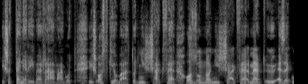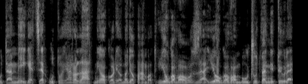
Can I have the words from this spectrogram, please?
és a tenyerével rávágott, és azt kiabálta, hogy nyissák fel, azonnal nyissák fel, mert ő ezek után még egyszer utoljára látni akarja a nagyapámat. Joga van hozzá, joga van búcsút venni tőle,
